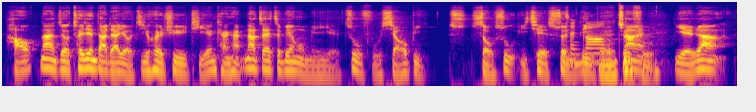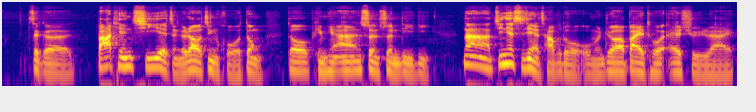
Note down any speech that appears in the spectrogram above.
好，那就推荐大家有机会去体验看看。那在这边，我们也祝福小比手术一切顺利，对，祝福也让这个八天七夜整个绕境活动都平平安安、顺顺利利。那今天时间也差不多，我们就要拜托 H 来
